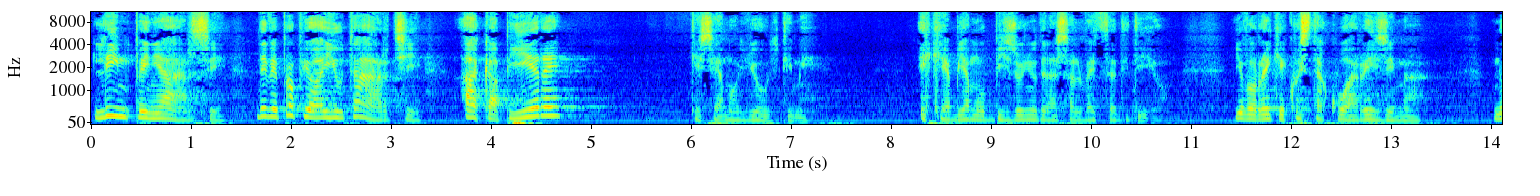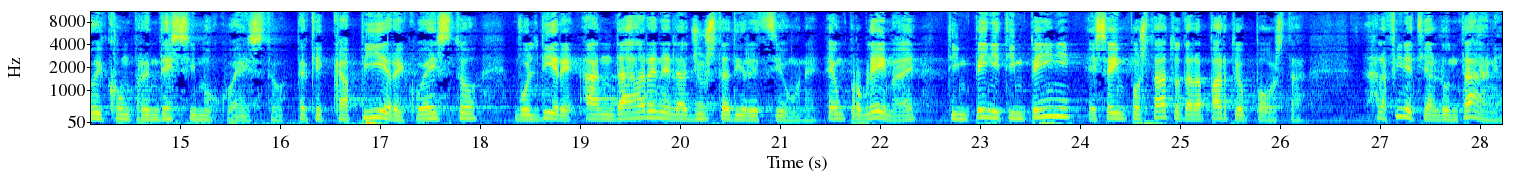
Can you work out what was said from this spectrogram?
l'impegnarsi, deve proprio aiutarci a capire che siamo gli ultimi e che abbiamo bisogno della salvezza di Dio. Io vorrei che questa Quaresima noi comprendessimo questo, perché capire questo vuol dire andare nella giusta direzione. È un problema, eh? Ti impegni, ti impegni e sei impostato dalla parte opposta. Alla fine ti allontani.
